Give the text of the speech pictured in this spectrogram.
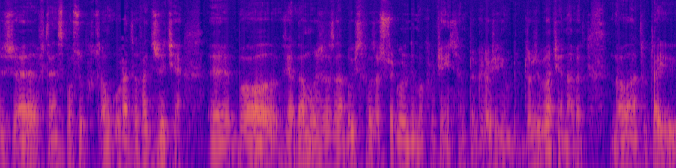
że w ten sposób chcą uratować życie, bo wiadomo, że zabójstwo ze szczególnym okrucieństwem to grozi im dożywocie nawet. No a tutaj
